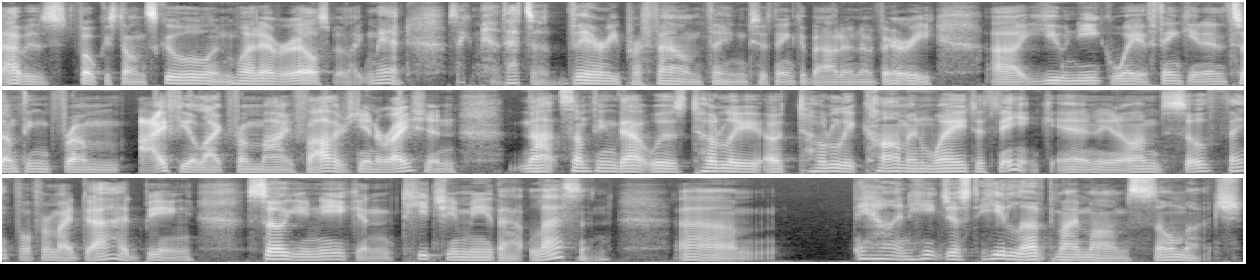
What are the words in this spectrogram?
i was focused on school and whatever else but like man it's like man that's a very profound thing to think about and a very uh, unique way of thinking and something from i feel like from my father's generation not something that was totally a totally common way to think and, you know, I'm so thankful for my dad being so unique and teaching me that lesson. Um, you know, and he just, he loved my mom so much,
